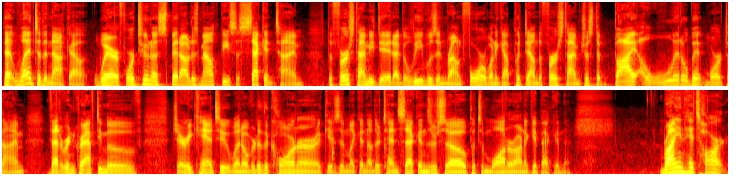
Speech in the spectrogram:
that led to the knockout, where Fortuna spit out his mouthpiece a second time the first time he did, I believe, was in round four when he got put down the first time just to buy a little bit more time. Veteran crafty move. Jerry Cantu went over to the corner. It gives him like another 10 seconds or so. Put some water on it, get back in there. Ryan hits hard.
